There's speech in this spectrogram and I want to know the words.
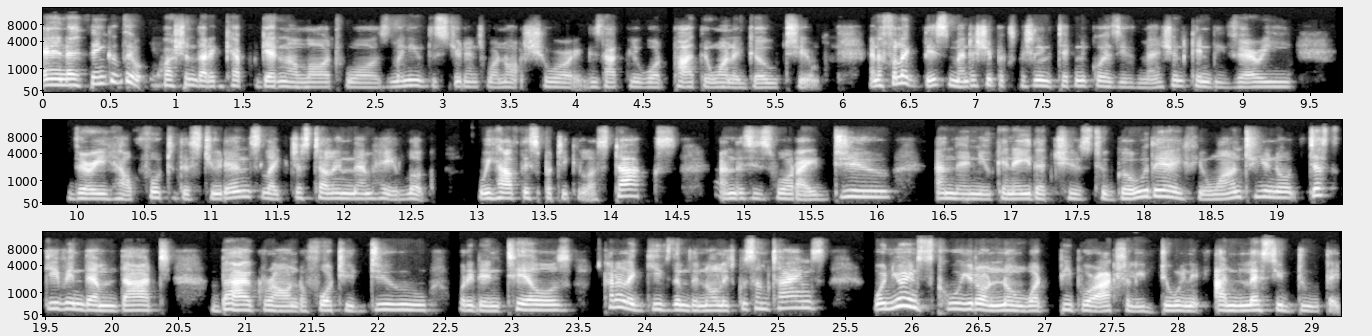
And I think the question that I kept getting a lot was many of the students were not sure exactly what path they want to go to. And I feel like this mentorship, especially in technical, as you've mentioned, can be very very helpful to the students like just telling them hey look we have this particular stacks and this is what i do and then you can either choose to go there if you want to you know just giving them that background of what you do what it entails kind of like gives them the knowledge because sometimes when you're in school you don't know what people are actually doing unless you do the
